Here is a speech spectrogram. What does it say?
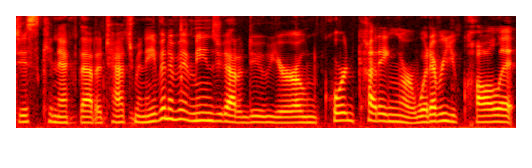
disconnect that attachment, even if it means you got to do your own cord cutting or whatever you call it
